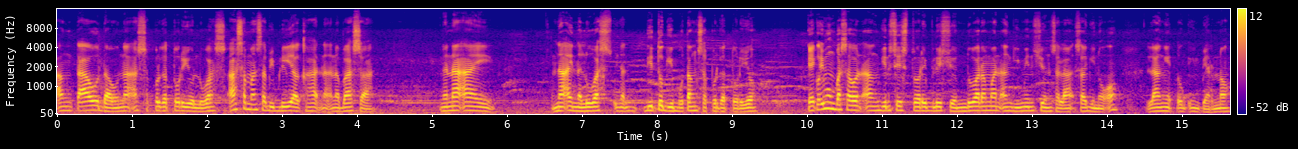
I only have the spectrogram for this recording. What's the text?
ang tao daw naa sa purgatorio luwas asa man sa Biblia kaha na nabasa nga naay naay naluwas na- dito gibutang sa purgatorio. Kay kung imong basahon ang Genesis to Revelation, duwa man ang gimension sa sa Ginoo, langit ug impierno.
